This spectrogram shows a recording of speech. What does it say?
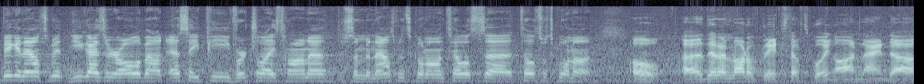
big announcement. You guys are all about SAP virtualized HANA. There's some announcements going on. Tell us uh, tell us what's going on. Oh, uh, there are a lot of great stuff going on, and uh,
